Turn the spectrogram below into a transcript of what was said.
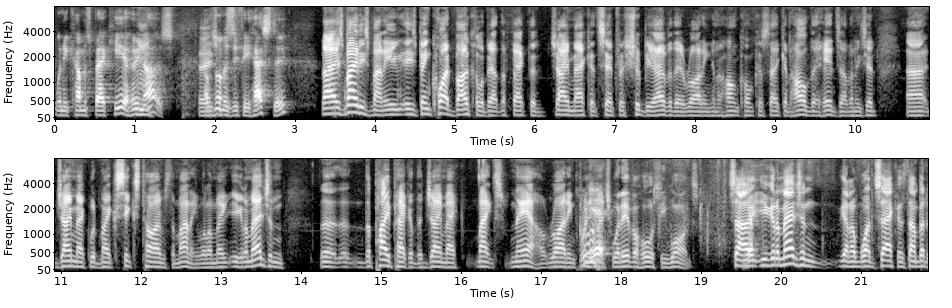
when he comes back here, who mm. knows? Yeah, it's not as if he has to. No, he's made his money. He's been quite vocal about the fact that J Mac, etc., should be over there riding in Hong Kong because they can hold their heads up. And he said uh, J Mac would make six times the money. Well, I mean, you can imagine the, the, the pay packet that J Mac makes now riding pretty yeah. much whatever horse he wants. So yep. you can imagine, you know, what Zac has done. But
